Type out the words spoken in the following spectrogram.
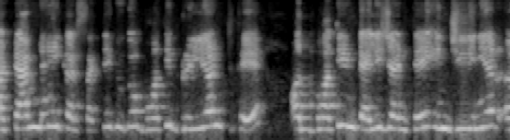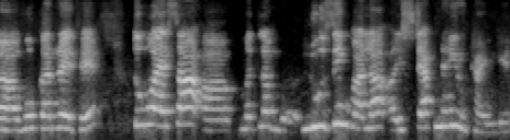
अटेम्प्ट नहीं कर सकते क्योंकि वो बहुत ही ब्रिलियंट थे और बहुत ही इंटेलिजेंट थे इंजीनियर वो कर रहे थे। तो वो ऐसा मतलब लूजिंग वाला स्टेप नहीं उठाएँगे।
